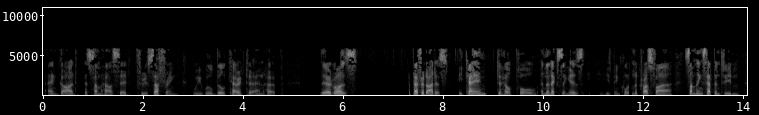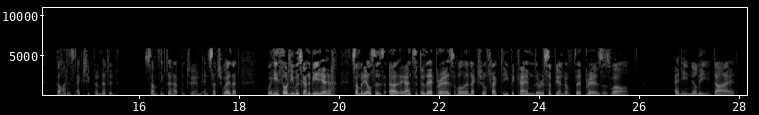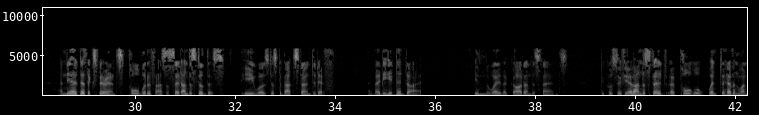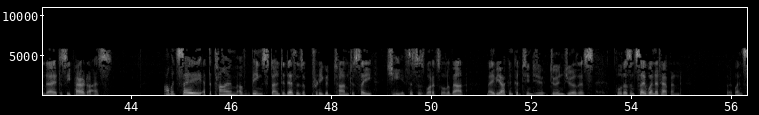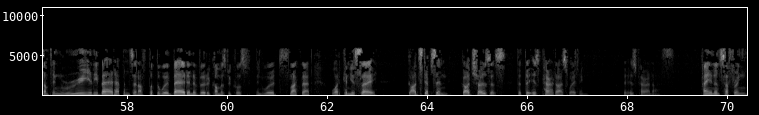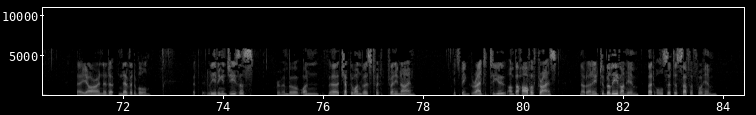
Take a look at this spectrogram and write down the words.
And God has somehow said, through suffering, we will build character and hope. There it was. Epaphroditus. He came to help Paul, and the next thing is He's been caught in a crossfire. Something's happened to him. God has actually permitted something to happen to him in such a way that where he thought he was going to be uh, somebody else's uh, answer to their prayers, well, in actual fact, he became the recipient of their prayers as well. And he nearly died. A near death experience. Paul would have, as I said, understood this. He was just about stoned to death. And maybe he did die in the way that God understands. Because if you ever understood, uh, Paul went to heaven one day to see paradise. I would say at the time of being stoned to death is a pretty good time to say, gee, if this is what it's all about, maybe I can continue to endure this. Paul doesn't say when it happened, but when something really bad happens, and I've put the word bad in inverted commas because in words like that, what can you say? God steps in. God shows us that there is paradise waiting. There is paradise. Pain and suffering, they are inevitable. But believing in Jesus, remember one, uh, chapter 1, verse 29? It's been granted to you on behalf of Christ, not only to believe on Him, but also to suffer for Him.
